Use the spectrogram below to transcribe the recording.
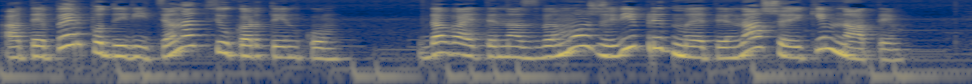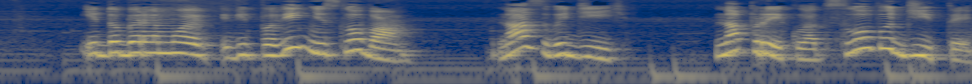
А тепер подивіться на цю картинку. Давайте назвемо живі предмети нашої кімнати. І доберемо відповідні слова. Назви дій. Наприклад, слово діти.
